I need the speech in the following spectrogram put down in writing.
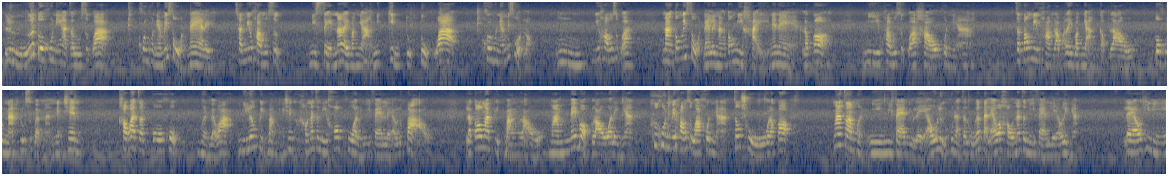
หรือตัวคุณเองอาจจะรู้สึกว่า คนคนนี้ไม่โสดแน่เลย ฉันมีความรู้สึกมีเซนอะไรบางอย่าง มีกลิ่นตุตุว่า คนคนนี้ไม่โสดหรอก อืม มีความรู้สึกว่า นางต้องไม่โสดแน่เลยนางต้องมีไข่แน่ๆแล้วก็มีความรู้สึกว่าเขาคนเนี้ย จะต้องมีความลับอะไรบางอย่างกับเรา ตัวคุณนะ รู้สึกแบบนั้นอย่างเช่น เขาอาจจะโกหก เหมือนแบบว่า มีเรื่องปิดบังอย่างเช่นเขาน่าจะมีครอบครัวหรือมีแฟนแล้วหรือเปล่า แล้วก็มาปิดบังเรามาไม่บอกเราอะไรเงี้ยคือคุณมีความรู้สึกว่าคนเนี้ยเจ้าชู้แล้วก็น่าจะเหมือนมีมีแฟนอยู่แล้ว หรือคุณอาจจะรู้ตั้งแต่แรกว่าเขาน่าจะมีแฟนแล้วอะไรเงี้ยแล้วทีนี้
